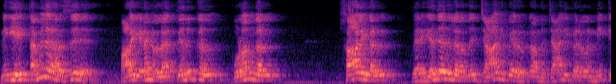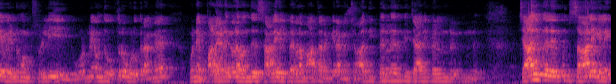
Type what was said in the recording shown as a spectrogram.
இன்னைக்கு தமிழக அரசு பல இடங்களில் தெருக்கள் குளங்கள் சாலைகள் வேறு எது எதில் வந்து ஜாதி பேர் இருக்கோ அந்த ஜாதி பேரெல்லாம் நீக்க வேண்டும் அப்படின்னு சொல்லி உடனே வந்து உத்தரவு கொடுக்குறாங்க. உடனே பல இடங்களில் வந்து சாலைகள் பேரெல்லாம் மாற்ற ஆரம்பிக்கிறாங்க. ஜாதி பேரில் இருக்குது ஜாதி பேரில் இருக்கு. ஜாதி பேரில் இருக்கும் சாலைகளை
